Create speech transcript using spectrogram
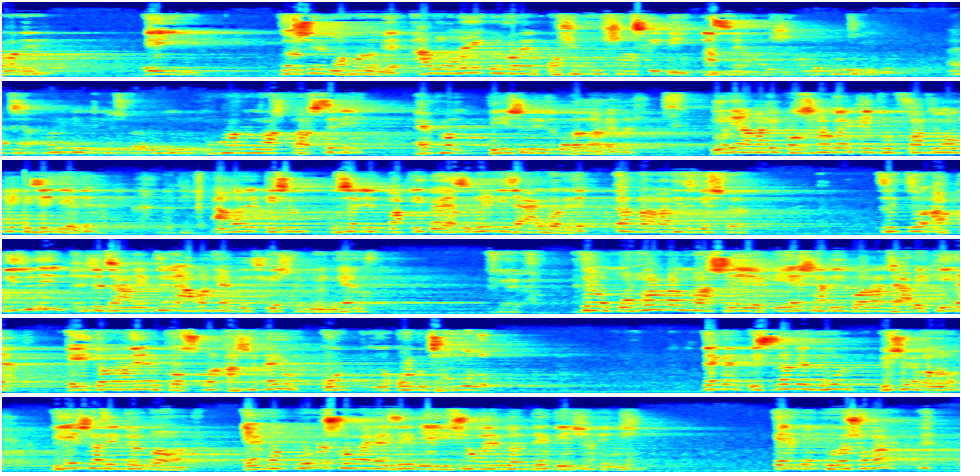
আমাদের এই দশের মহরমে আরও অনেক রকমের অসংখ্য সংস্কৃতি আছে আমাদের সমাজে প্রচলিত। আচ্ছা অনেকে জিজ্ঞেস করে মহরম মাস আসছে এখন দেশ লাগে না উনি আমাকে প্রশ্ন করে ফাতেমাকে নিজে দিয়ে দেন? আমাদের কিছু বাকি আছে উনি নিজে আগে বলে দেন। তারপর আমাকে জিজ্ঞেস করে যে, তো আপনি যদি এটা জানেন তাহলে আমাকে আপনি জিজ্ঞেস করবেন কেন? তো মহরম মাসে বিয়ে শাদী করা যাবে কিনা? এই ধরনের প্রশ্ন আসাটাই অনুচিত দেখেন ইসলামের মূল বিষয় হলো বিয়ে শাদীর জন্য এমন কোন সময় নাই যে এই সময়ের মধ্যে বিয়ে শাদী নিষেধ এরকম কোন সময়।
